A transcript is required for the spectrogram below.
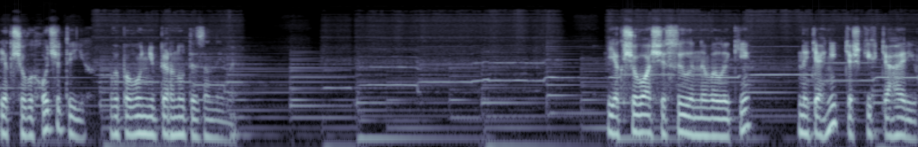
Якщо ви хочете їх, ви повинні пірнути за ними. Якщо ваші сили невеликі, не тягніть тяжких тягарів.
